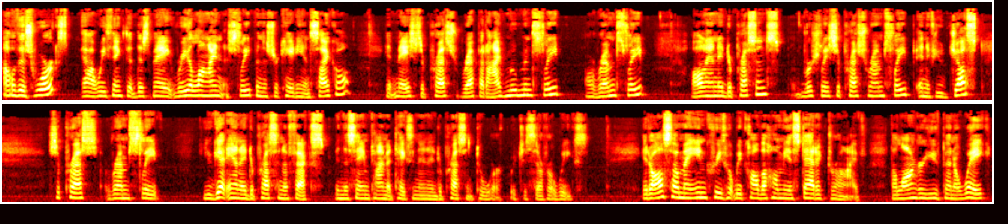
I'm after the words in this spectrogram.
how this works. Uh, we think that this may realign sleep in the circadian cycle. It may suppress rapid eye movement sleep or REM sleep. All antidepressants virtually suppress REM sleep. And if you just suppress REM sleep, you get antidepressant effects in the same time it takes an antidepressant to work, which is several weeks. It also may increase what we call the homeostatic drive. The longer you've been awake,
